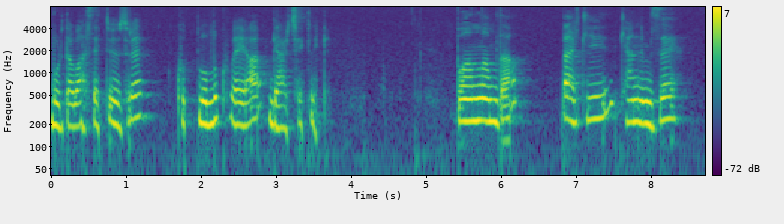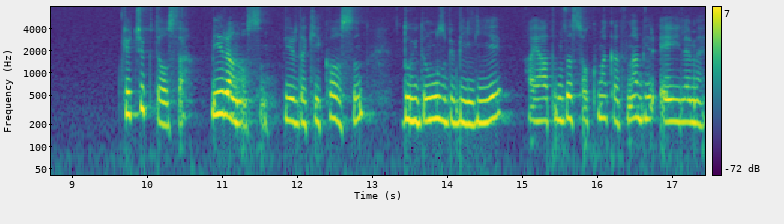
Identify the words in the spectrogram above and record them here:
Burada bahsettiği üzere kutluluk veya gerçeklik. Bu anlamda belki kendimize küçük de olsa bir an olsun, bir dakika olsun duyduğumuz bir bilgiyi hayatımıza sokmak adına bir eyleme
